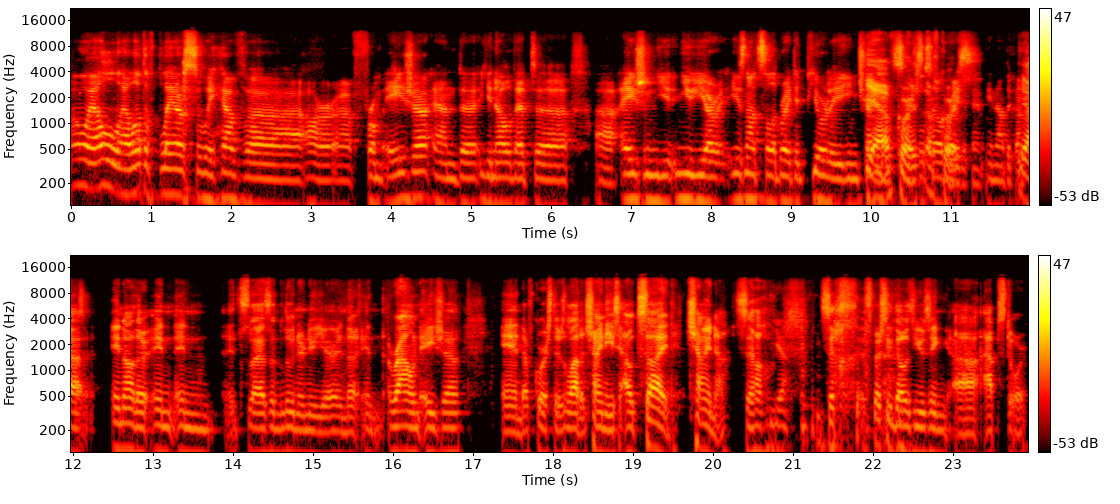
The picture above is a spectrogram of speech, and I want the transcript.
Well, a lot of players we have uh, are uh, from Asia, and uh, you know that uh, uh, Asian New Year is not celebrated purely in China. Yeah, of course, of course. In, in, other countries. Yeah, in other in in it's as a Lunar New Year in the in around Asia, and of course there's a lot of chinese outside china so yeah. so especially those using uh, app store.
